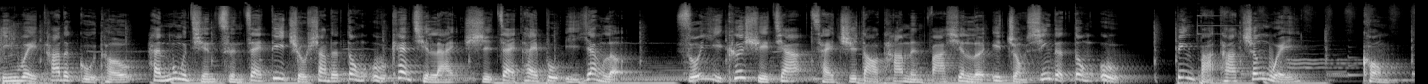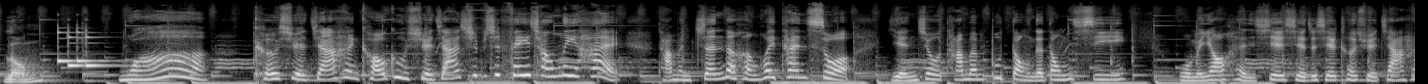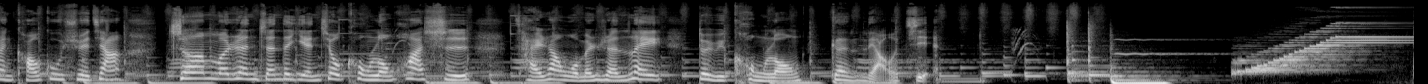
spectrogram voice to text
因为它的骨头和目前存在地球上的动物看起来实在太不一样了，所以科学家才知道他们发现了一种新的动物，并把它称为恐龙。哇！科学家和考古学家是不是非常厉害？他们真的很会探索、研究他们不懂的东西。我们要很谢谢这些科学家和考古学家这么认真的研究恐龙化石，才让我们人类对于恐龙更了解。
